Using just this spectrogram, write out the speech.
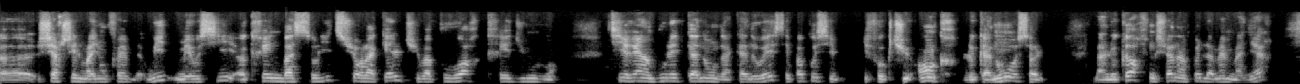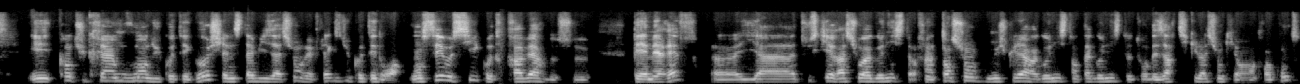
Euh, chercher le maillon faible, oui, mais aussi euh, créer une base solide sur laquelle tu vas pouvoir créer du mouvement. Tirer un boulet de canon d'un canoë, c'est pas possible. Il faut que tu ancres le canon au sol. Ben, le corps fonctionne un peu de la même manière. Et quand tu crées un mouvement du côté gauche, il y a une stabilisation réflexe du côté droit. On sait aussi qu'au travers de ce PMRF, euh, il y a tout ce qui est ratio agoniste, enfin tension musculaire agoniste, antagoniste autour des articulations qui rentrent en compte,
